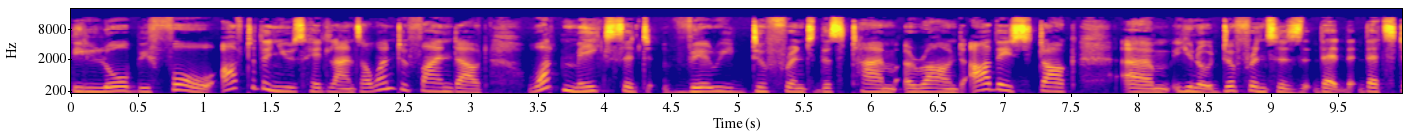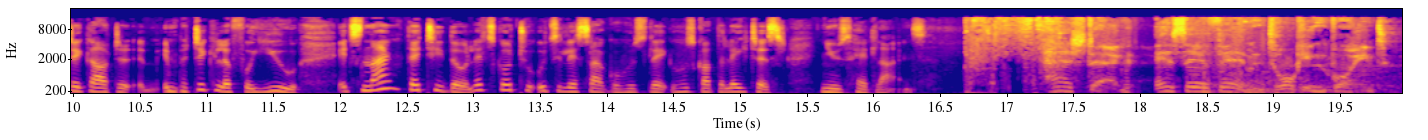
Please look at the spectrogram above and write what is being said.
the law before. After the news headlines, I want to find out what makes it very different this time around. Are there stark, um, you know, differences that that stick out uh, in particular for you? It's 9.30 though. Let's go to Utsile Sago, who's, la- who's got the latest news headlines. Hashtag SFM Talking Point.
